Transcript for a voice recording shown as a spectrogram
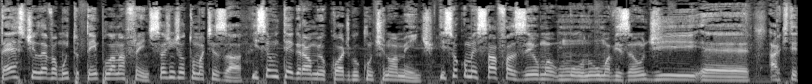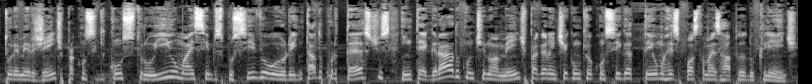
Teste leva muito tempo lá na frente. Se a gente automatizar? E se eu integrar o meu código continuamente? E se eu começar a fazer uma, uma, uma visão de é, arquitetura emergente para conseguir construir o mais simples possível, orientado por testes, integrado continuamente para garantir com que eu consiga ter uma resposta mais rápida do cliente?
